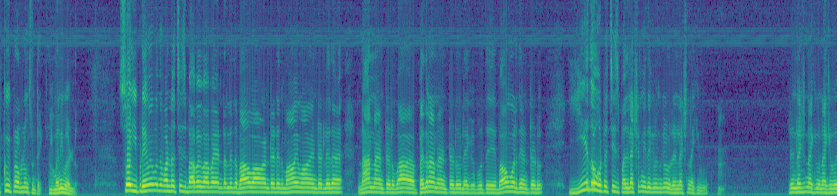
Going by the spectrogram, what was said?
ఎక్కువ ప్రాబ్లమ్స్ ఉంటాయి ఈ మనీ వరల్డ్లో. సో ఇప్పుడు ఏమైపోతుంది వాళ్ళు వచ్చేసి బాబాయ్ బాబాయ్ అంటారు లేదా బావ బావ అంటాడు లేదా మావయ్య మావయ్య అంటాడు లేదా నాన్న అంటాడు బా పెదనాన్న అంటాడు లేకపోతే బావమరిది అంటాడు ఏదో ఒకటి వచ్చేసి పది లక్షలు నీ దగ్గర ఉంది కదా, రెండు లక్షలు నాకు ఇవ్వు. రెండు లక్షలు నాకు ఇవ్వు నాకు ఇవ్వు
